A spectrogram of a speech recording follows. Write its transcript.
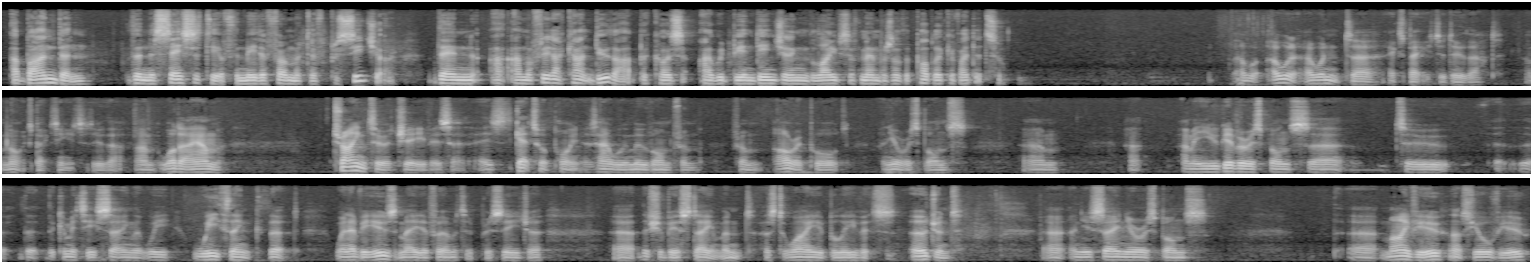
abandon the necessity of the made affirmative procedure, then I, I'm afraid I can't do that because I would be endangering the lives of members of the public if I did so. I w I, w I wouldn't uh, expect you to do that. I'm not expecting you to do that. Um, what I am trying to achieve is, uh, is get to a point as how we move on from, from our report and your response. Um, uh, I mean, you give a response uh, to the, the, the committee saying that we, we think that whenever you use a made affirmative procedure, uh, there should be a statement as to why you believe it's urgent uh, and you say in your response, uh, my view, that's your view,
